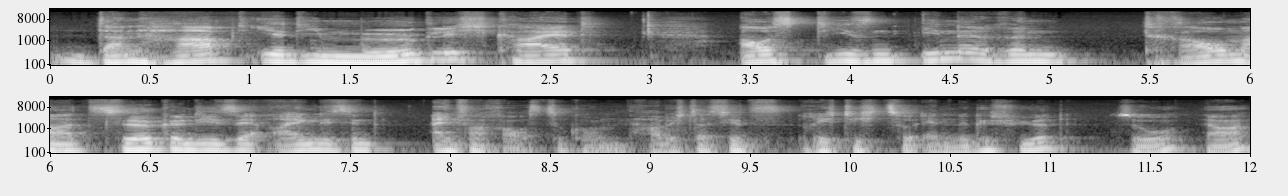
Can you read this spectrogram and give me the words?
dann habt ihr die Möglichkeit, aus diesen inneren Traumazirkeln, die sie eigentlich sind, einfach rauszukommen. Habe ich das jetzt richtig zu Ende geführt? So, ja.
